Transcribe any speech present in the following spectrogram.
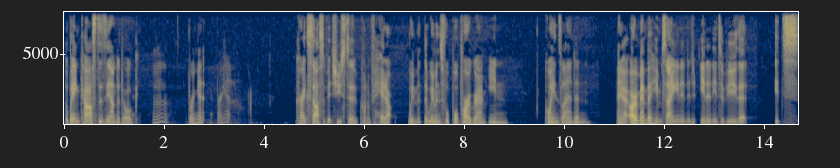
or being cast as the underdog. Mm, Bring it. bring it. Craig Starcevich used to kind of head up women the women's football program in Queensland, and anyway, I remember him saying in an, in an interview that it's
